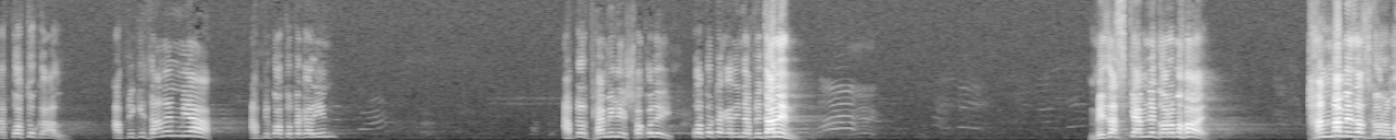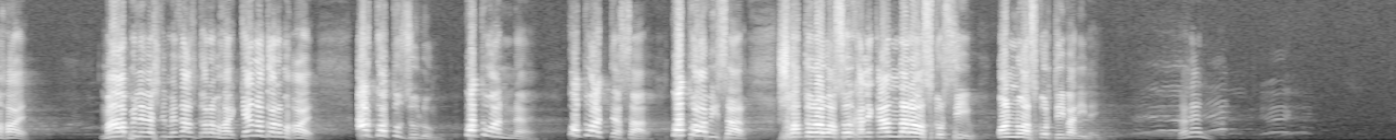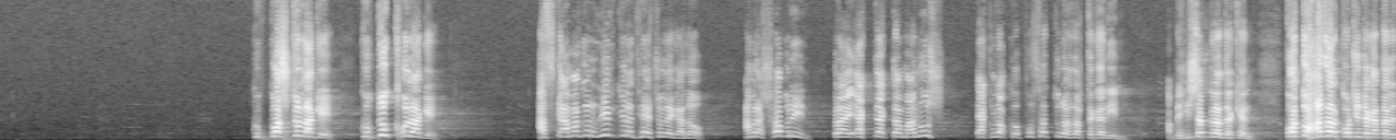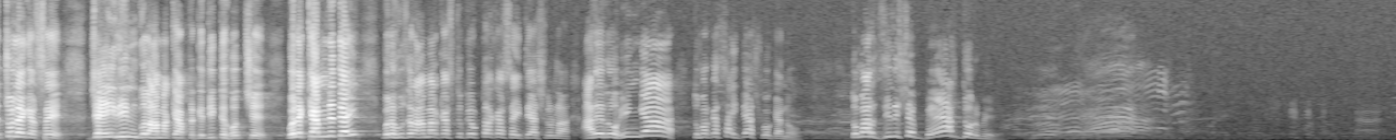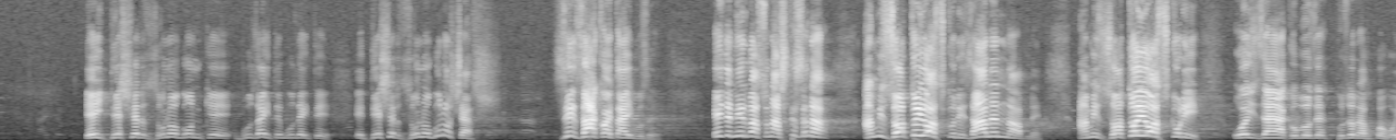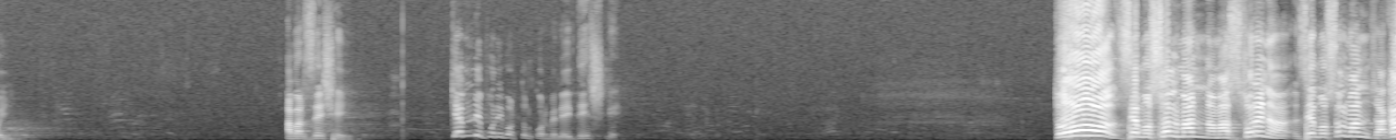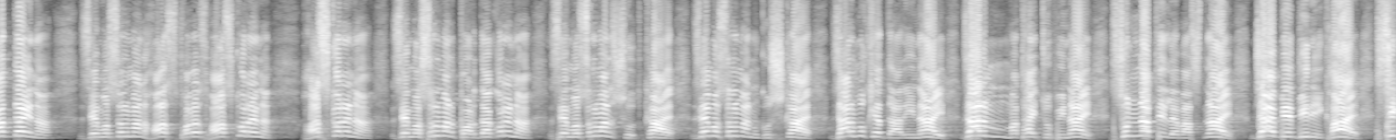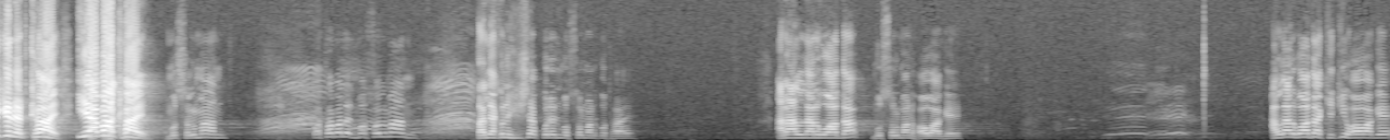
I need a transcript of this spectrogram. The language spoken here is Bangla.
আর কতকাল? আপনি কি জানেন মিয়া? আপনি কত টাকা ঋণ? আপনার ফ্যামিলির সকলেই কত টাকা ঋণ আপনি জানেন? মেজাজ কেমনে গরম হয়? ঠান্ডা মেজাজ গরম হয়। মাহফিলে বেশি মেজাজ গরম হয়। কেন গরম হয়? আর কত জুলুম, কত অন্যায়, কত অত্যাচার, কত অবিচার। সতেরো বছর খালি কান্দার ওয়াজ করছি, অন্য ওয়াজ করতেই পারি নাই। জানেন? খুব কষ্ট লাগে, খুব দুঃখ লাগে। আজকে আমাকে ঋণ করে থেকে চলে গেল। আমরা সব ঋণ, প্রায় একটা একটা মানুষ, এক লক্ষ পঁচাত্তর হাজার টাকা ঋণ। আপনি হিসাব করে দেখেন, কত হাজার কোটি টাকা তাহলে চলে গেছে, যে এই ঋণগুলো আমাকে আপনাকে দিতে হচ্ছে। বলে কেমনে দেয়? বলে, হুজুর, আমার কাছ থেকে কেউ টাকা চাইতে আসলো না। আরে রোহিঙ্গা, তোমার কাছে চাইতে আসব কেন? তোমার জিনিসে ব্যাগ ধরবে। এই দেশের জনগণকে বুঝাইতে বুঝাইতে এই দেশের জনগণও শেষ। যে যা কয় তাই বুঝে। এই যে নির্বাচন আসতেছে না, আমি যতই অস করি, জানেন না আপনি, আমি যতই অস করি, ওই যায় কব যে কবই। আবার যে সেই। কেমনি পরিবর্তন করবেন এই দেশকে তো যে মুসলমান নামাজ পড়ে না, যে মুসলমান জাকাত দেয় না, যে মুসলমান হজ ফরজ হজ করে না, হজ করে না, যে মুসলমান পর্দা করে না, যে মুসলমান সুদ খায়, যে মুসলমান ঘুষ খায়, যার মুখে দাড়ি নাই, যার মাথায় টুপি নাই, সুন্নাতি লেবাস নাই, যা বিড়ি খায়, সিগারেট খায়, ইয়াবা খায়। মুসলমান? কথা বলেন, মুসলমান? তাহলে এখন হিসাব করেন মুসলমান কোথায়? আর আল্লাহর ওয়াদা মুসলমান হওয়া আগে। আল্লাহর ওয়াদা কি কি হওয়া আগে?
